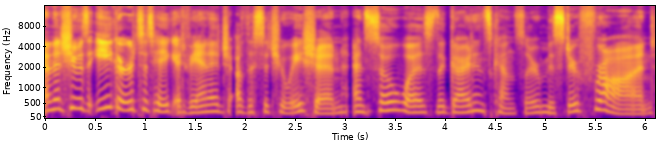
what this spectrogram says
And that she was eager to take advantage of the situation, and so was the guidance counselor, Mr. Frond,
